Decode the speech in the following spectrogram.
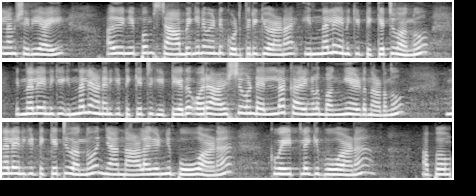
എല്ലാം ശരിയായി. അത് കഴിഞ്ഞിപ്പം സ്റ്റാമ്പിങ്ങിന് വേണ്ടി കൊടുത്തിരിക്കുകയാണ് ഇന്നലെ എനിക്ക് ടിക്കറ്റ് വന്നു. ഇന്നലെ എനിക്ക് ഇന്നലെയാണ് എനിക്ക് ടിക്കറ്റ് കിട്ടിയത്. ഒരാഴ്ച കൊണ്ട് എല്ലാ കാര്യങ്ങളും ഭംഗിയായിട്ട് നടന്നു. ഇന്നലെ എനിക്ക് ടിക്കറ്റ് വന്നു. ഞാൻ നാളെ കഴിഞ്ഞ് പോവുകയാണ് കുവൈറ്റിലേക്ക് പോവാണ്. അപ്പം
